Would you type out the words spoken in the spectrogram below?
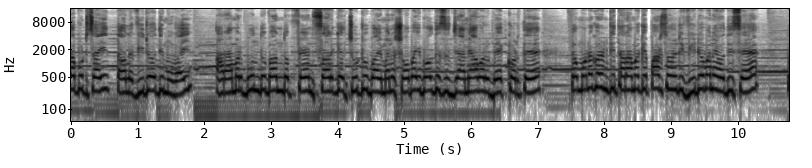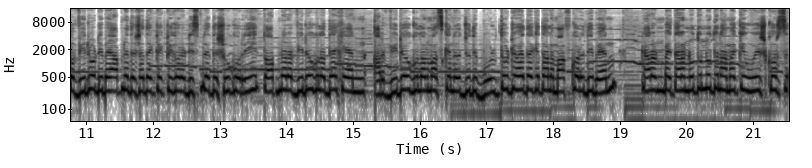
সাপোর্ট চাই, তাহলে ভিডিও দিব ভাই। আর আমার বন্ধু বান্ধব ফ্রেন্ড সার্কেল ছোটু ভাই মানে সবাই বলতেছে যে আমি আবারও ব্যাক করতে। তো মনে করেন কি, তারা আমাকে পার্সোনালিটি ভিডিও বানিয়েও দিছে। তো ভিডিওটি ভাই আপনাদের সাথে একটু একটি করে ডিসপ্লেতে শো করি। তো আপনারা ভিডিওগুলো দেখেন আর ভিডিওগুলোর মাঝখানে যদি ভুল ত্রুটি হয়ে থাকে তাহলে মাফ করে দিবেন। কারণ ভাই, তারা নতুন নতুন আমাকে উইশ করছে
